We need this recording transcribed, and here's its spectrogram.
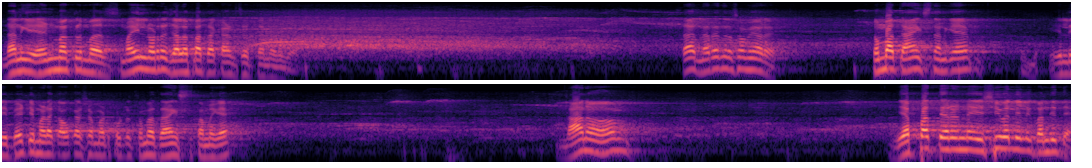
ನನಗೆ ಹೆಣ್ಮಕ್ಳು ಸ್ಮೈಲ್ ನೋಡಿದ್ರೆ ಜಲಪಾತ ಕಾಣಿಸುತ್ತೆ ನನಗೆ. ಸರ್, ನರೇಂದ್ರ ಸ್ವಾಮಿ ಅವರೇ, ತುಂಬ ಥ್ಯಾಂಕ್ಸ್ ನನಗೆ. ಇಲ್ಲಿ ಭೇಟಿ ಮಾಡೋಕ್ಕೆ ಅವಕಾಶ ಮಾಡಿಕೊಟ್ರು ತುಂಬ ಥ್ಯಾಂಕ್ಸ್ ತಮಗೆ. ನಾನು ಎಪ್ಪತ್ತೆರಡನೇ ಇಶಿವಲ್ಲಿ ಇಲ್ಲಿಗೆ ಬಂದಿದ್ದೆ.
